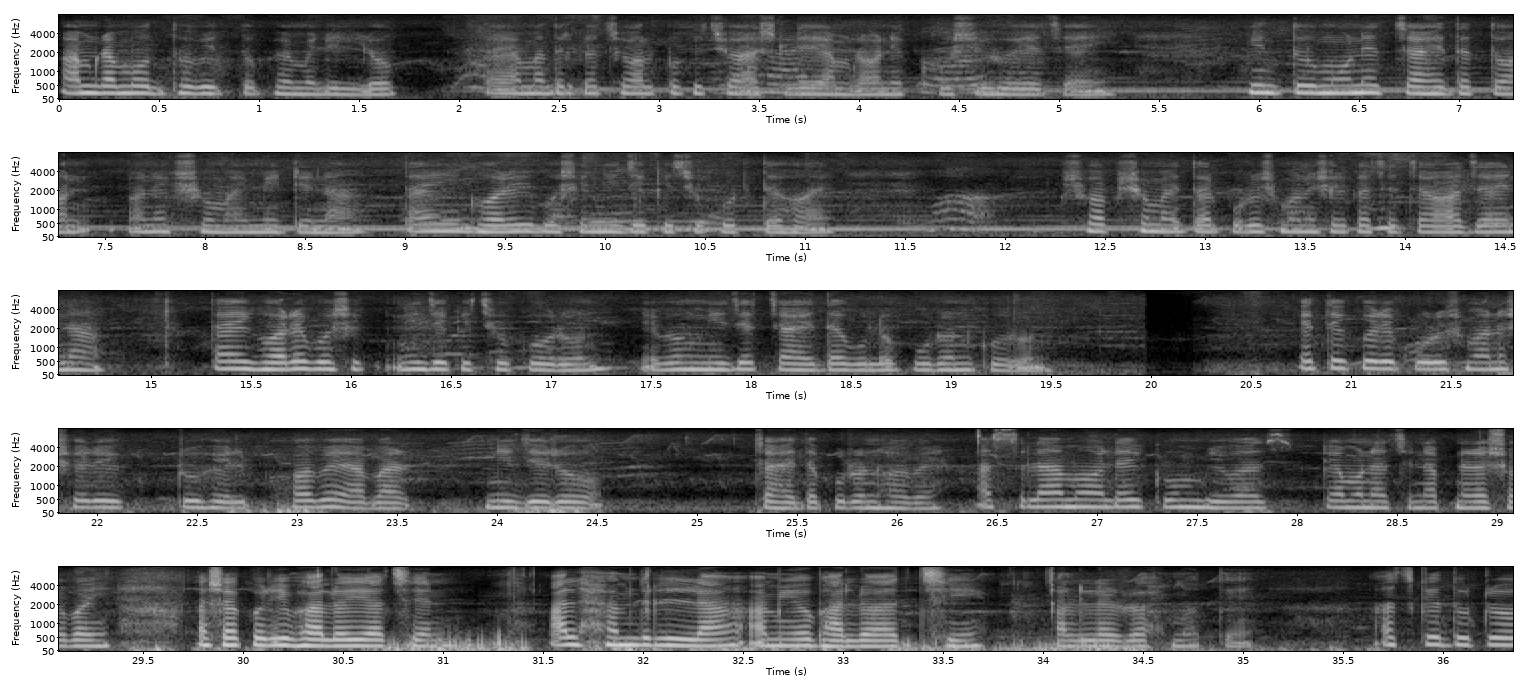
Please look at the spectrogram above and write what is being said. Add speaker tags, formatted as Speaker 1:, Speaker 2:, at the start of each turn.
Speaker 1: আমরা মধ্যবিত্ত ফ্যামিলির লোক, তাই আমাদের কাছে অল্প কিছু আসলে আমরা অনেক খুশি হয়ে যাই। কিন্তু মনের চাহিদা তো অনেক সময় মেটে না, তাই ঘরেই বসে নিজে কিছু করতে হয়। সব সময় তো আর পুরুষ মানুষের কাছে চাওয়া যায় না, তাই ঘরে বসে নিজে কিছু করুন এবং নিজের চাহিদাগুলো পূরণ করুন। এতে করে পুরুষ মানুষের একটু হেল্প হবে, আবার নিজেরও চাহিদা পূরণ হবে। আসসালামু আলাইকুম ভিওয়াজ কেমন আছেন আপনারা সবাই? আশা করি ভালোই আছেন। আলহামদুলিল্লাহ, আমিও ভালো আছি, আল্লাহর রহমতে। আজকে দুটো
